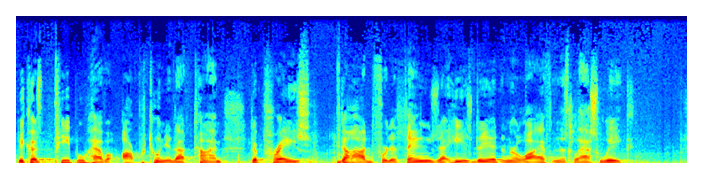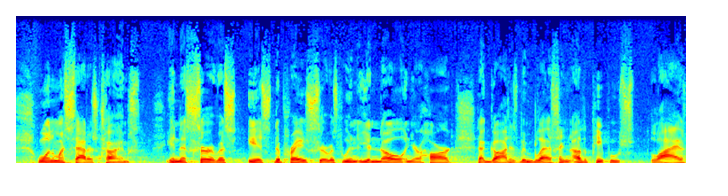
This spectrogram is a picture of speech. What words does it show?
Because people have an opportunity at that time to praise God for the things that He has did in their life in this last week. One of my saddest times in this service is the praise service when you know in your heart that God has been blessing other people's lives,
